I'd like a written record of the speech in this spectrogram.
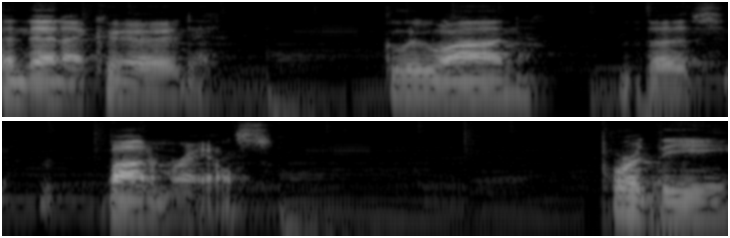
And then I could glue on the bottom rails. Poured the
